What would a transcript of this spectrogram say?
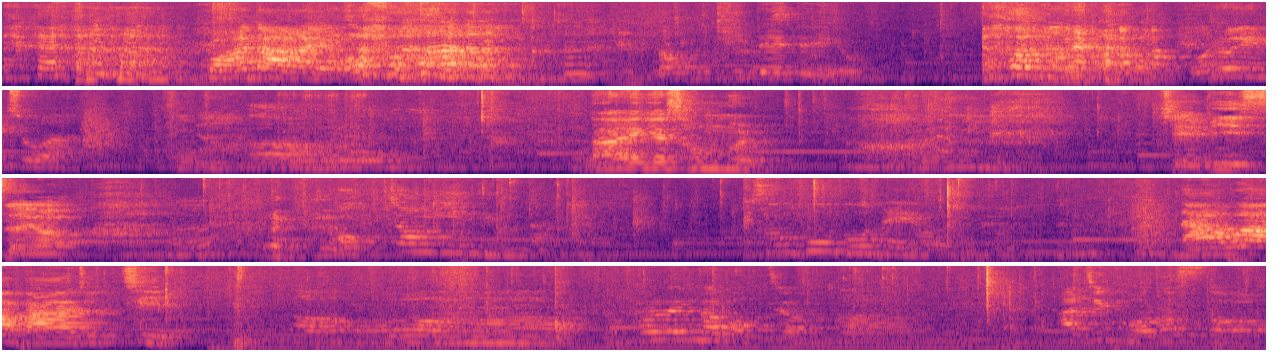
와닿아요. 너무 기대돼요. 월요일 좋아 나에게 선물. 재미있어요. 걱정이 된다. 두고 보세요. 나와 마주침. 설렌가 걱정. 아직 멀었어.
